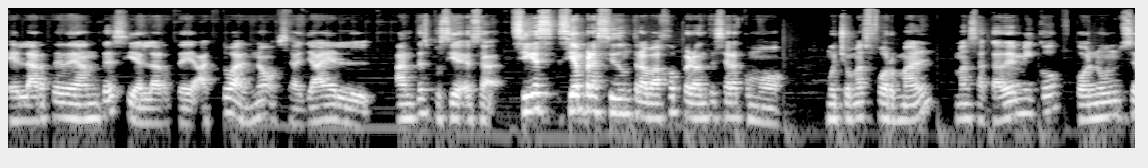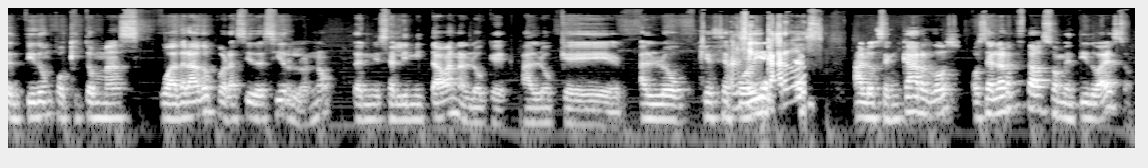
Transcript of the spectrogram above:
el arte de antes y el arte actual, ¿no? O sea, ya el antes, pues sí, o sea, sigue, siempre ha sido un trabajo, pero antes era como mucho más formal, más académico, con un sentido un poquito más cuadrado, por así decirlo, ¿no? Se limitaban a lo que, a lo que, a lo que se ¿A los podía encargos? A los encargos, o sea, el arte estaba sometido a eso.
